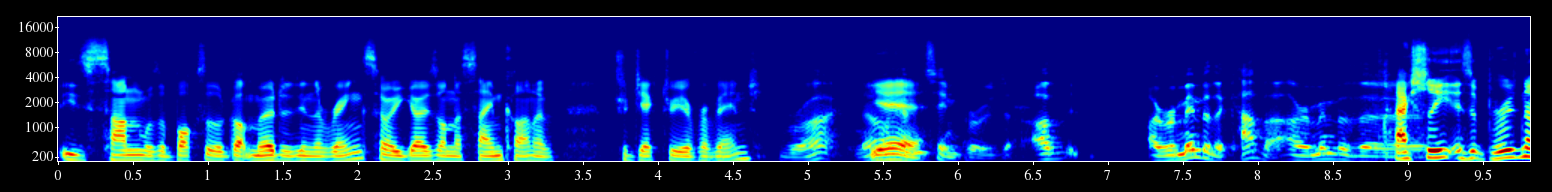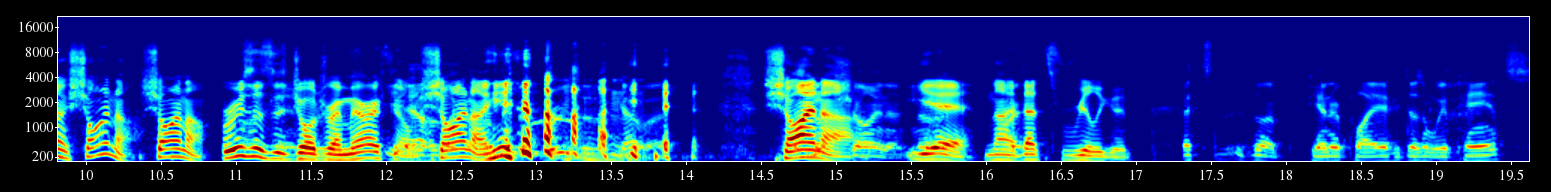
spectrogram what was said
his son was a boxer that got murdered in the ring. So he goes on the same kind of trajectory of revenge. Right? No, I Yeah. haven't seen Bruiser. I've, I remember the cover. I remember the Actually, is it Bruiser? No, Shiner. Shiner. Bruiser's a Okay, George Bruiser. Romero film. I was like, Shiner. Yeah. Bruiser. Shiner. Shiner, no. Yeah. No, I- that's really good. That's there's not a piano player who doesn't wear pants.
